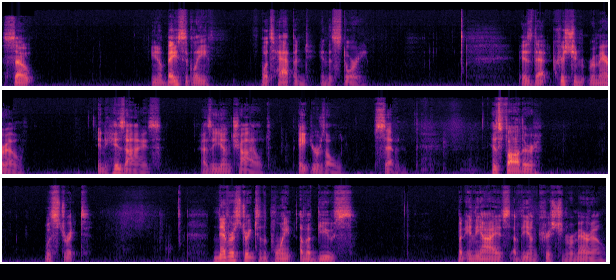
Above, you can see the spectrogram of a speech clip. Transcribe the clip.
So, you know, basically, what's happened in this story is that Christian Romero, in his eyes, as a young child, eight years old, seven, his father was strict. Never strict to the point of abuse, but in the eyes of the young Christian Romero,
